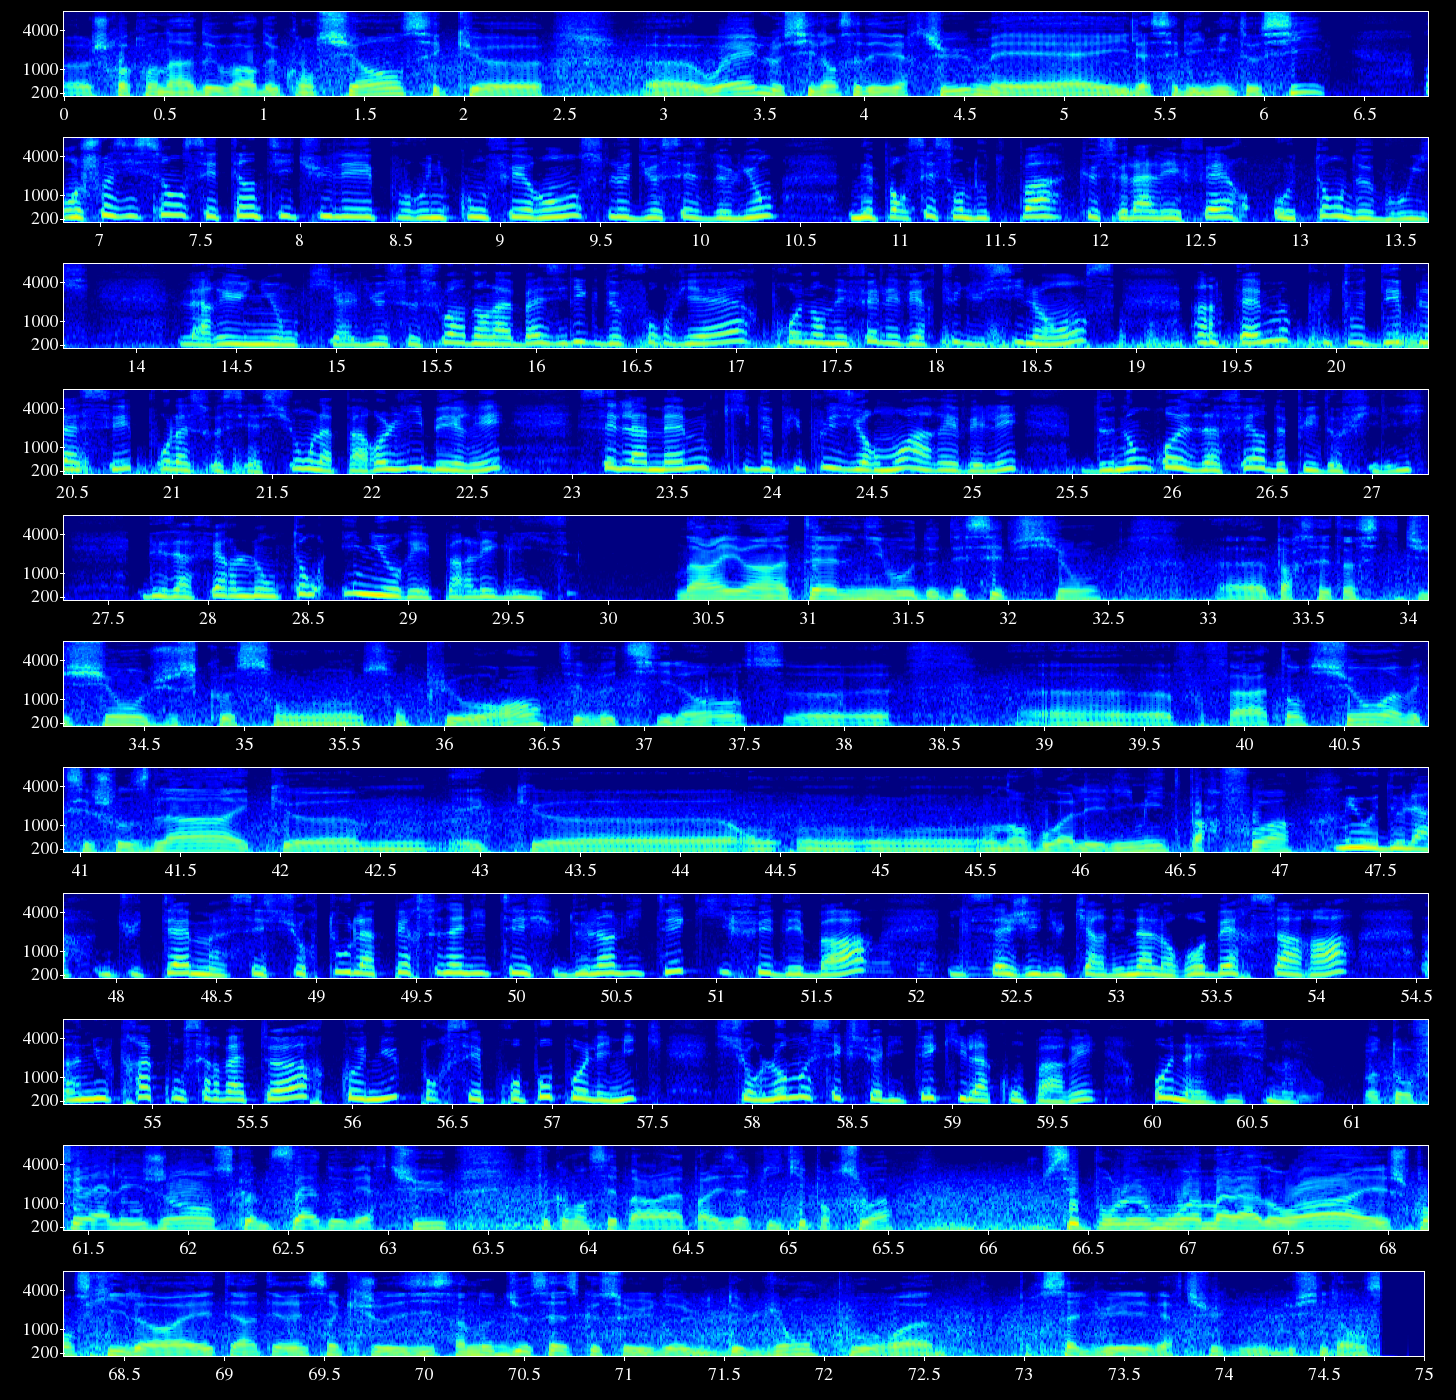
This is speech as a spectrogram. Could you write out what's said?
Euh, Je crois qu'on a un devoir de conscience et que, euh, ouais, le silence a des vertus, mais il a ses limites aussi. En choisissant cet intitulé pour une conférence, le diocèse de Lyon ne pensait sans doute pas que cela allait faire autant de bruit. La réunion qui a lieu ce soir dans la basilique de Fourvière prône en effet les vertus du silence, un thème plutôt déplacé pour l'association La Parole Libérée, c'est la même qui depuis plusieurs mois a révélé de nombreuses affaires de pédophilie, des affaires longtemps ignorées par l'Église. On arrive à un tel niveau de déception euh, par cette institution jusqu'à son, plus haut rang. Ces vœux de silence, euh, euh, faut faire attention avec ces choses-là et que, et que euh, on en voit les limites parfois. Mais au-delà du thème, c'est surtout la personnalité de l'invité qui fait débat. Il s'agit du cardinal Robert Sarra, un ultra-conservateur connu pour ses propos polémiques sur l'homosexualité qu'il a comparé au nazisme. Quand on fait allégeance comme ça de vertu, il faut commencer par, par les appliquer pour soi. C'est pour le moins maladroit et je pense qu'il aurait été intéressant qu'il choisisse un autre diocèse que celui de, de Lyon pour, euh, pour saluer les vertus du- du silence.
